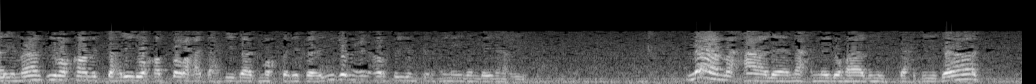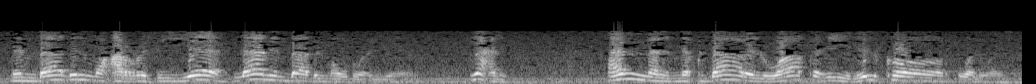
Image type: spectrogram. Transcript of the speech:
الإمام في مقام التحديد وقد طرح تحديدات مختلفة. أي جمع عرفي يمكن حينئذ بين هذه التحديدات؟ لا محالة نحمل هذه التحديدات من باب المعرفية لا من باب الموضوعية. يعني أن المقدار الواقعي للكور هو الوزن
